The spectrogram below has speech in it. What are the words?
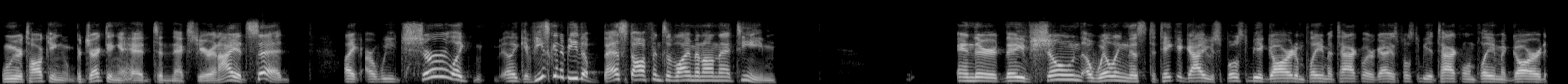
when we were talking projecting ahead to next year. And I had said, like, are we sure? Like, like if he's going to be the best offensive lineman on that team, and they're they've shown a willingness to take a guy who's supposed to be a guard and play him a tackle, or a guy who's supposed to be a tackle and play him a guard.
